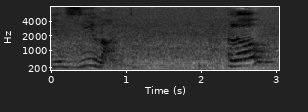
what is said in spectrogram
New Zealand. Hello?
